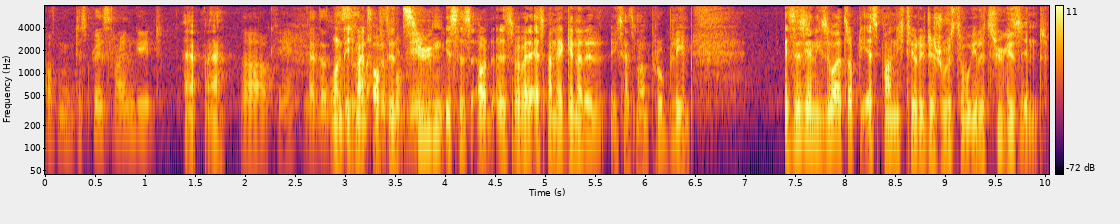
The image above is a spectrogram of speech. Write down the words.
auf den Displays reingeht? Äh, äh. Ah, okay. Ja, das, und ich meine, auf den Problem. Zügen ist es, das ist bei der S-Bahn ja generell, ich sag's mal, ein Problem. Es ist ja nicht so, als ob die S-Bahn nicht theoretisch wüsste, wo ihre Züge sind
